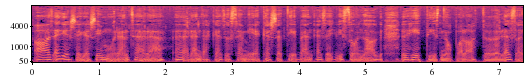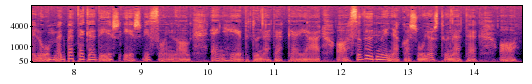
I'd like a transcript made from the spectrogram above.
Az egészséges immunrendszerrel rendelkező személyek esetében ez egy viszonylag 7-10 nap alatt lezajló megbetegedés, és viszonylag enyhébb tünetekkel jár. A szövődmények, a súlyos tünetek, a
